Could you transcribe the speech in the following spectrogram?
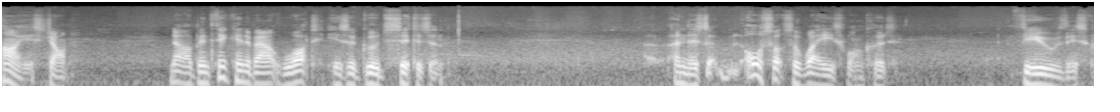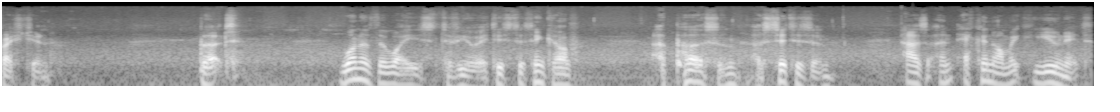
Hi, it's John. Now, I've been thinking about what is a good citizen. And there's all sorts of ways one could view this question. But one of the ways to view it is to think of a person, a citizen, as an economic unit.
